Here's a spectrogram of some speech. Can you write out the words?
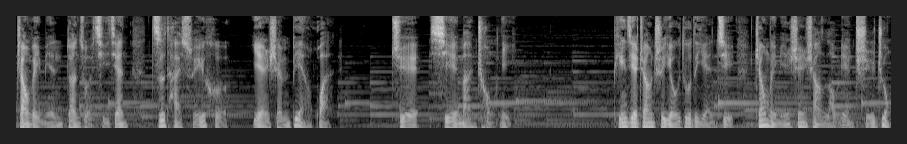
张伟民端坐其间，姿态随和，眼神变幻，却写满宠溺。凭借张弛有度的演技，张伟民身上老练持重、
